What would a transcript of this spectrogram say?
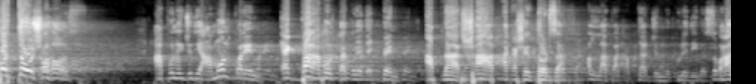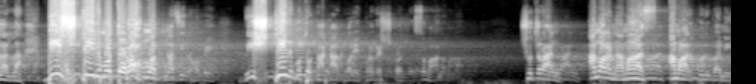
করতেও সহজ। আপনি যদি আমল করেন, একবার আমলটা করে দেখবেন, আপনার সাত আকাশের দরজা আল্লাহ পাক আপনার জন্য খুলে দিবে। সুবহান আল্লাহ বৃষ্টির মতো রহমত নাজিল হবে, বৃষ্টির মতো টাকা করে প্রবেশ করবে। সুবহান আল্লাহ সুতরাং আমার নামাজ, আমার কুরবানি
